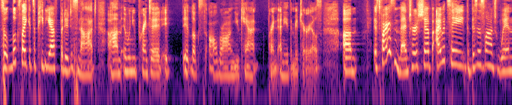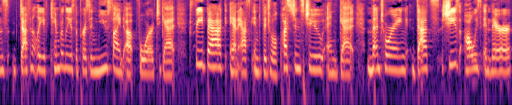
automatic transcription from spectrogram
So it looks like it's a PDF, but it is not. Um, and when you print it, it, it looks all wrong. You can't print any of the materials. Um, as far as mentorship, I would say the Business Lounge wins definitely if Kimberly is the person you signed up for to get feedback and ask individual questions to and get mentoring. That's, she's always in there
